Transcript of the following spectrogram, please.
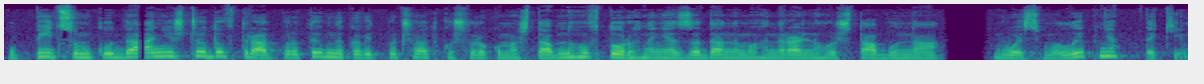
У підсумку дані щодо втрат противника від початку широкомасштабного вторгнення, за даними Генерального штабу на 8 липня, такі.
